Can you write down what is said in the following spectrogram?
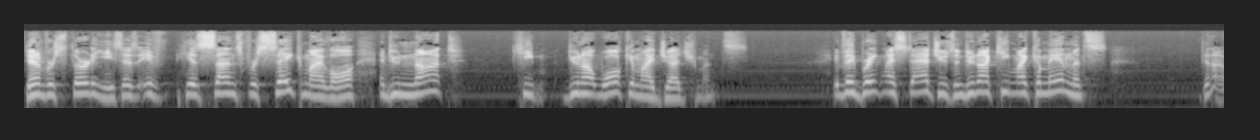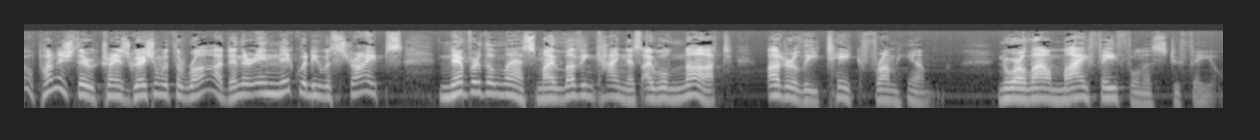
Then in verse 30, he says, If his sons forsake my law and do not keep do not walk in my judgments, if they break my statutes and do not keep my commandments, then I will punish their transgression with the rod and their iniquity with stripes. Nevertheless, my loving kindness I will not utterly take from him, nor allow my faithfulness to fail.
